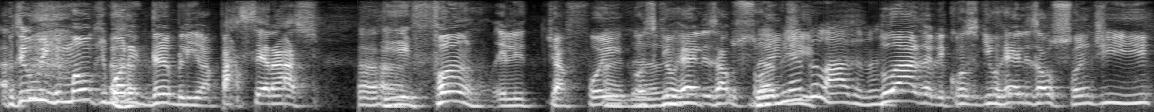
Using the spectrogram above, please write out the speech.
Eu tenho um irmão que mora em Dublin, um parceiraço. E fã, ele já foi, Ah, conseguiu Dublin- realizar o sonho Dublin de. é do lado, né? Do lado, ele conseguiu realizar o sonho de ir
